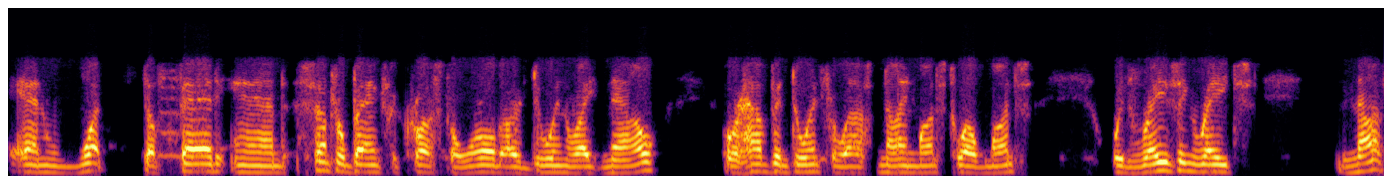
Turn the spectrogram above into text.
and what the Fed and central banks across the world are doing right now, or have been doing for the last nine months, 12 months, with raising rates, not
